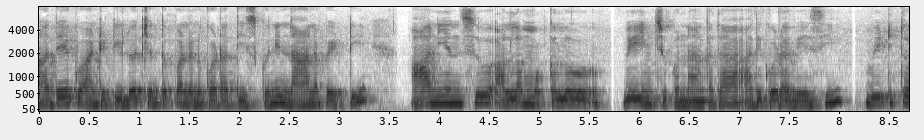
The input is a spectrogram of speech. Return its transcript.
అదే క్వాంటిటీలో చింతపండును కూడా తీసుకుని నానబెట్టి ఆనియన్స్ అల్లం ముక్కలు వేయించుకున్నాం కదా అది కూడా వేసి వీటితో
